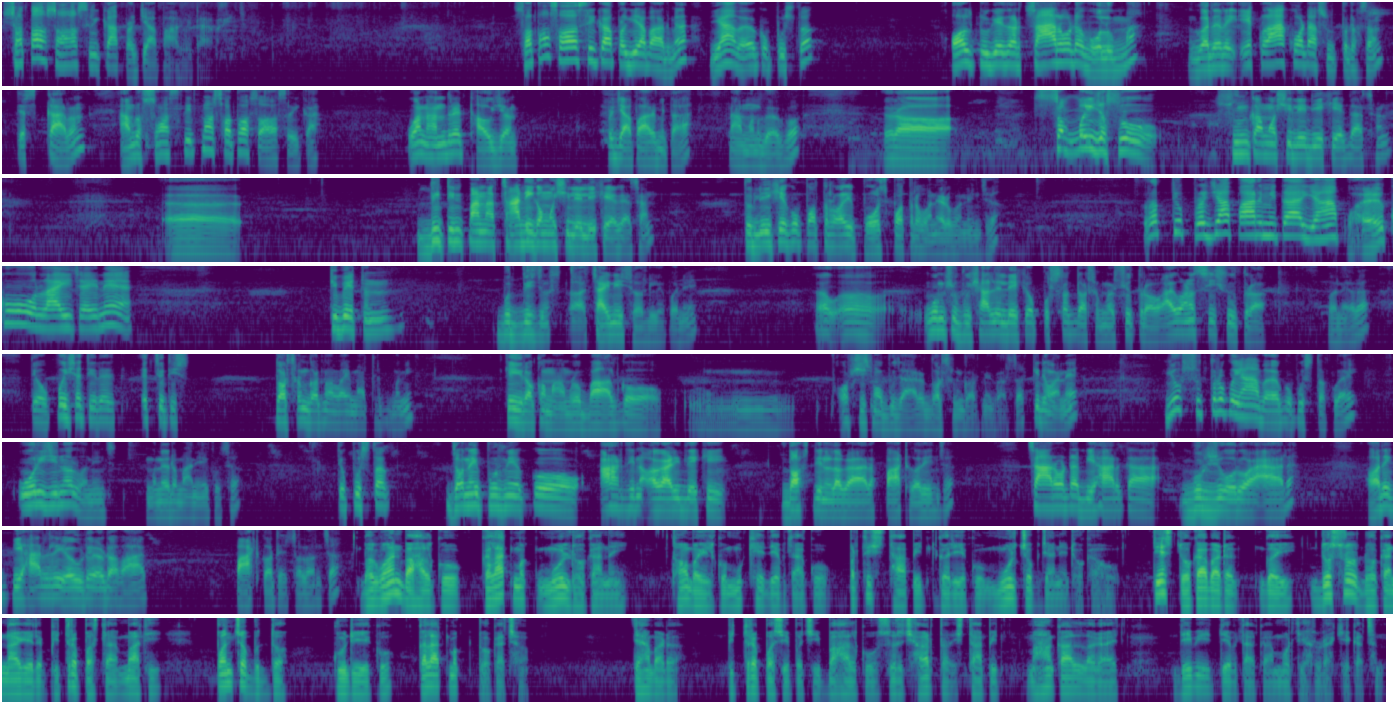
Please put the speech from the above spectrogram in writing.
शत सहस्रीका भनिन्छ। शत सहस्रीका प्रज्ञापारमिता यहाँ भएको पुस्तक अल टुगेदर चारवटा भोल्युममा गरेर एक लाखवटा सूत्र छन्। त्यसकारण हाम्रो संस्कृतमा शत सहस्रीका वान हन्ड्रेड थाउजन्ड प्रजापारमिता नाम गएको र सबैजसो सुनका मसीले लेखिएका छन्। दुई तिन पाना चाँदीका मसीले लेखिएका छन्। त्यो लेखिएको पत्रलाई भोजपत्र भनेर भनिन्छ। र त्यो प्रजापारमिता यहाँ भएकोलाई चाहिँ नै टिबेटन बुद्धिस्ट चाइनिजहरूले पनि वंशी भूषाले लेख्यो पुस्तक दर्शनमा सूत्र हो आई वान सी सूत्र भनेर। त्यो पैसातिर एकचोटि दर्शन गर्नलाई मात्र पनि केही रकम हाम्रो बालको अफिसमा बुझाएर दर्शन गर्ने गर्छ। किनभने यो सूत्रको यहाँ भएको पुस्तकलाई ओरिजिनल भनिन्छ भनेर मानिएको छ। त्यो पुस्तक जनै पूर्णिमाको आठ दिन अगाडिदेखि दस दिन लगाएर पाठ गरिन्छ। चारवटा बिहारका गुर्जुहरू आएर हरेक बिहारले एउटा एउटा भाग पाठ गर्ने चलन छ। भगवान् बाहालको कलात्मक मूल ढोका नै थबैलको मुख्य देवताको प्रतिस्थापित गरिएको मूल चोक जाने ढोका हो। त्यस ढोकाबाट गई दोस्रो ढोका नागेर भित्र पस्दा माथि पञ्चबुद्ध कुँडिएको कलात्मक ढोका छ। त्यहाँबाट भित्र पसेपछि बहालको सुरक्षार्थ स्थापित महाकाल लगायत देवी देवताका मूर्तिहरू राखिएका छन्।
